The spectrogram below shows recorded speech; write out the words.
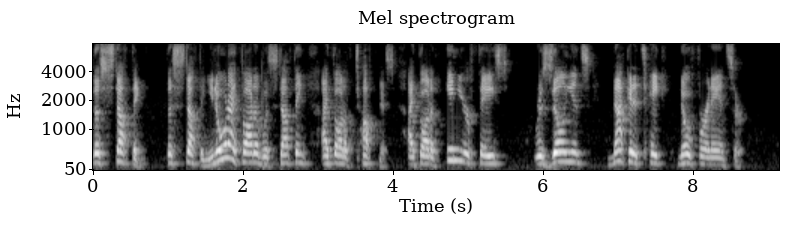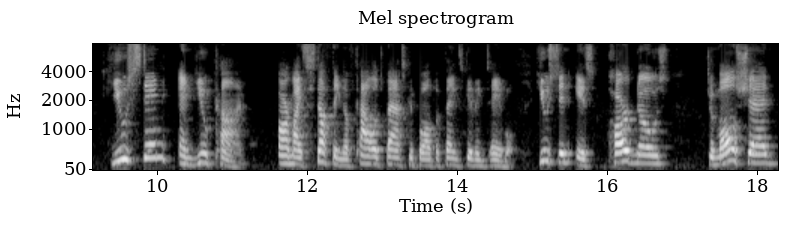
The stuffing. The stuffing. You know what I thought of with stuffing? I thought of toughness. I thought of in your face, resilience, not going to take no for an answer. Houston and UConn are my stuffing of college basketball at the Thanksgiving table. Houston is hard nosed. Jamal Shead,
